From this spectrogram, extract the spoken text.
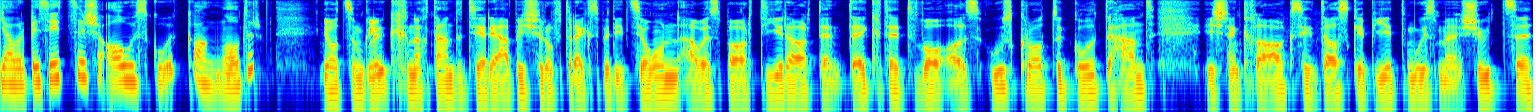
Ja, aber bis jetzt ist alles gut gegangen, oder? Ja, zum Glück, nachdem der Thierry Ebischer auf der Expedition auch ein paar Tierarten entdeckt hat, die als ausgerottet gelten haben, ist dann klar gewesen, das Gebiet muss man schützen.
